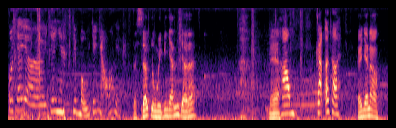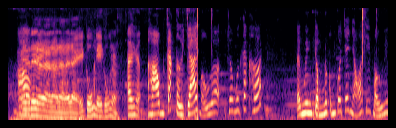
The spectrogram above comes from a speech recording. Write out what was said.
có trái ờ, trái nha trái bự trái nhỏ kìa. Ta sớt luôn nguyên cái nhánh trên đó. Nè. Không cắt ít thôi. Thấy nhánh không đây đây đây đây đây đây cái cuốn nghe cuốn nè. À, không cắt từ trái bự á chứ không có cắt hết. Tại nguyên chùm nó cũng có trái nhỏ trái bự á.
